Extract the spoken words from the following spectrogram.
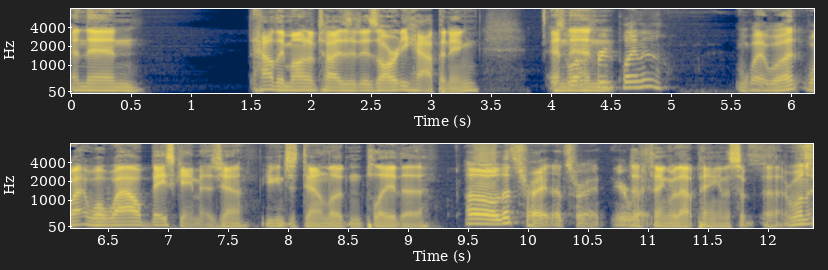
and then how they monetize it is already happening. Is And WoW then free to play now? what, what? What? Well, WoW base game is yeah. You can just download and play the Oh, that's right. That's right. You're the right. thing without paying a sub. Uh, well, It's,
